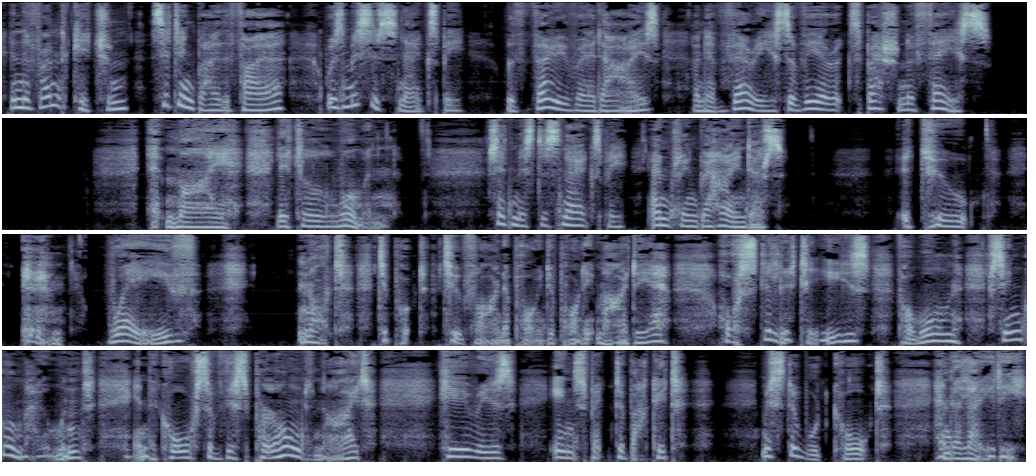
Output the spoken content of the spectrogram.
In the front kitchen, sitting by the fire, was Mrs. Snagsby, with very red eyes and a very severe expression of face. "My little woman," said Mr. Snagsby, entering behind us, "to waive not to put too fine a point upon it, my dear hostilities for one single moment in the course of this prolonged night, here is Inspector Bucket, Mr. Woodcourt, and a lady."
